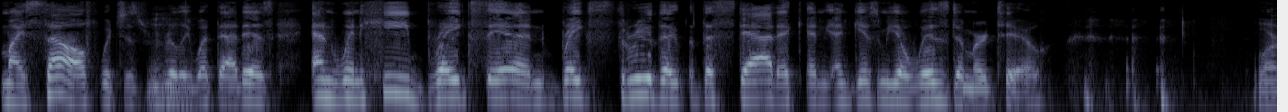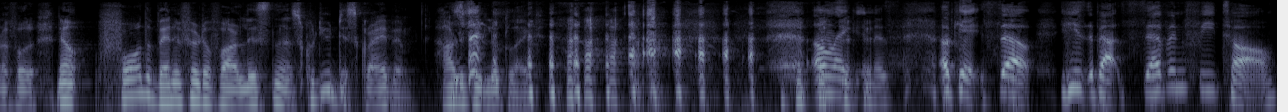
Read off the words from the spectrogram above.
myself, which is mm-hmm. really what that is, and when he breaks in, breaks through the, the static and, and gives me a wisdom or two. Wonderful. Now, for the benefit of our listeners, could you describe him? How does he look like? oh my goodness. Okay, so he's about seven feet tall.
